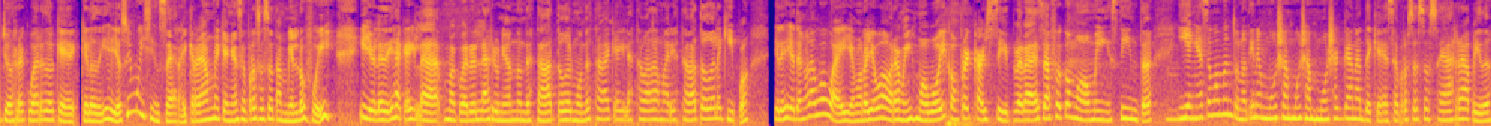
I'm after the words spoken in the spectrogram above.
yo recuerdo que, que, lo dije, yo soy muy sincera y créanme que en ese proceso también lo fui. Y yo le dije a Keila, me acuerdo en la reunión donde estaba todo el mundo, estaba Keila, estaba Damari, estaba todo el equipo. Yo le dije, yo tengo la guagua y ya me lo llevo ahora mismo, voy y compro el car seat, ¿verdad? Esa fue como mi instinto. Y en ese momento uno tiene muchas, muchas, muchas ganas de que ese proceso sea rápido.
